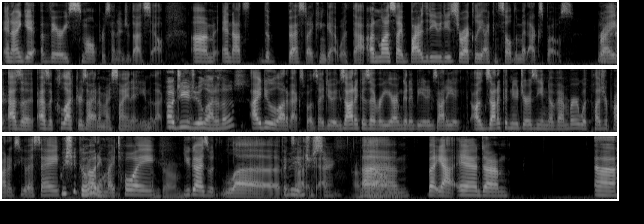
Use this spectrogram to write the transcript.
and I get a very small percentage of that sale, um, and that's the best I can get with that. Unless I buy the DVDs directly, I can sell them at expos, right? As a as a collector's item, I sign it, you know that. Kind Oh, of do you thing. do a lot of those? I do a lot of expos. I do Exxxoticas every year. I'm going to be at Exxxotica, Exxxotica, New Jersey in November with Pleasure Products USA. We should go to promoting my toy. down. You guys would love That'd be interesting. I'm down. Um, but yeah, and um, uh,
